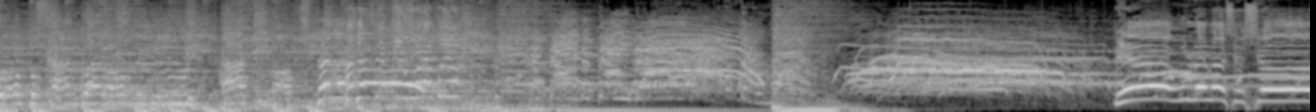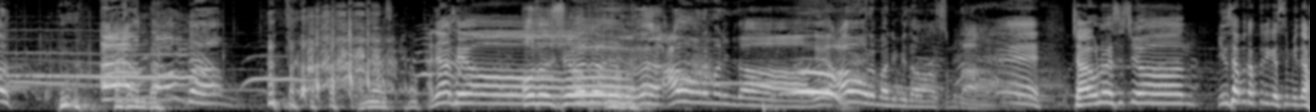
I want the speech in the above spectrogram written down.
것도 상관없는 우리 아낌없이 다 같이 함께 뭐라고요? 예, 울랄라 세션. 아름다운 밤. 안녕하세요. 어서 오십시오. 네, 아우 오랜만입니다. 예, 아우 오랜만입니다. 반갑습니다. 네. 자, 오늘 세션 인사 부탁드리겠습니다.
